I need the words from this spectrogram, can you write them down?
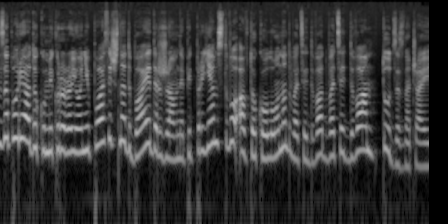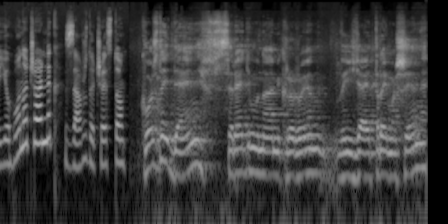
За порядок у мікрорайоні Пасічна дбає державне підприємство Автоколона 2222. Тут зазначає його начальник завжди чисто. Кожний день в середньому на мікрорайон виїжджає три машини,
